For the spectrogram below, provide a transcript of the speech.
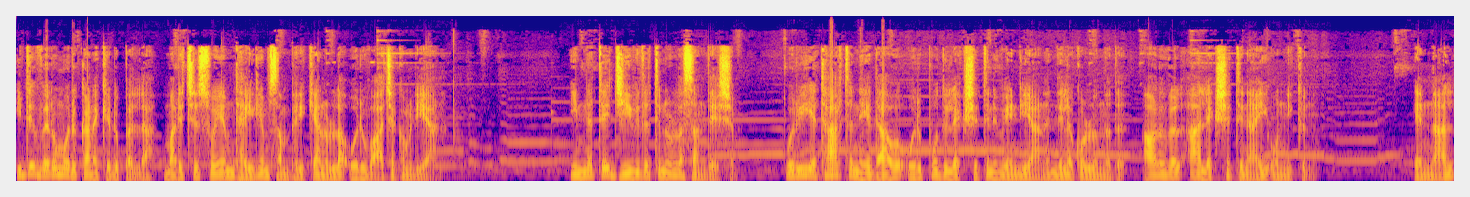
ഇത് വെറുമൊരു കണക്കെടുപ്പല്ല മറിച്ച് സ്വയം ധൈര്യം സംഭരിക്കാനുള്ള ഒരു വാചകമിടിയാണ്. ഇന്നത്തെ ജീവിതത്തിനുള്ള സന്ദേശം. ഒരു യഥാർത്ഥ നേതാവ് ഒരു പൊതു ലക്ഷ്യത്തിനു വേണ്ടിയാണ് നിലകൊള്ളുന്നത് ആളുകൾ ആ ലക്ഷ്യത്തിനായി ഒന്നിക്കുന്നു. എന്നാൽ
